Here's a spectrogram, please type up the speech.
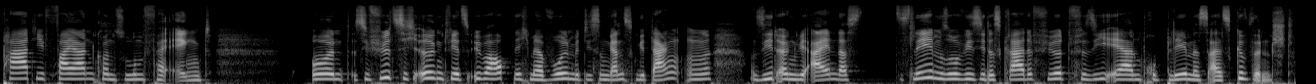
Party, Feiern, Konsum verengt. Und sie fühlt sich irgendwie jetzt überhaupt nicht mehr wohl mit diesen ganzen Gedanken und sieht irgendwie ein, dass das Leben, so wie sie das gerade führt, für sie eher ein Problem ist als gewünscht.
